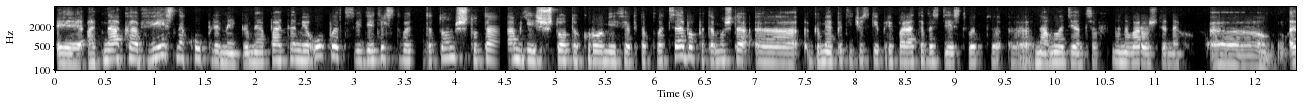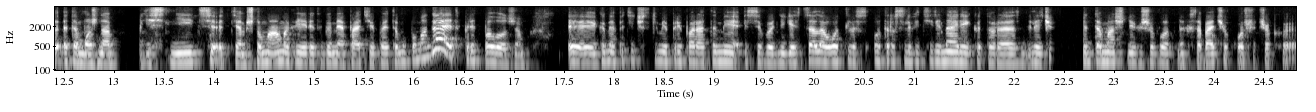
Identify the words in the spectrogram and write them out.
Э, однако весь накопленный гомеопатами опыт свидетельствует о том, что там есть что-то кроме эффекта плацебо, потому что э, гомеопатические препараты воздействуют э, на младенцев, на новорожденных. Э, это можно объяснить тем, что мама верит в гомеопатию, поэтому помогает, предположим. Э, гомеопатическими препаратами сегодня есть целая отрасль, отрасль ветеринарии, которая лечит домашних животных, собачек, кошечек э,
